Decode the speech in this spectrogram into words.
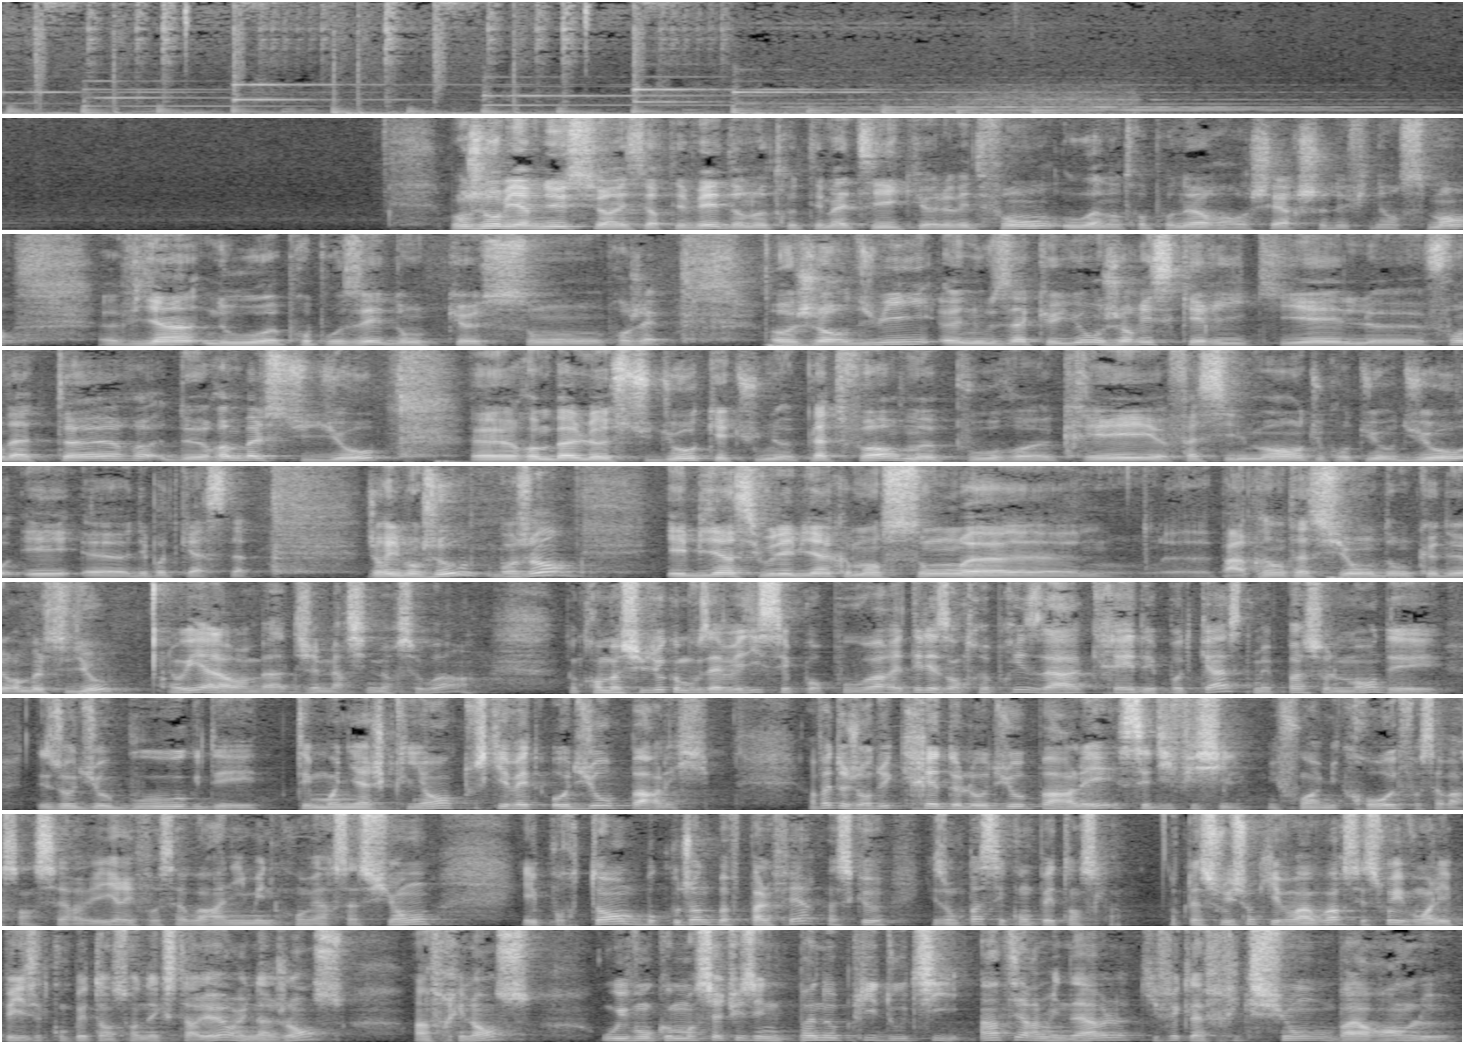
Thank you. Bonjour, bienvenue sur Investir TV dans notre thématique euh, levée de fonds où un entrepreneur en recherche de financement euh, vient nous euh, proposer donc son projet. Aujourd'hui, nous accueillons Joris Kerry qui est le fondateur de Rumble Studio. Rumble Studio qui est une plateforme pour créer facilement du contenu audio et des podcasts. Joris, bonjour. Bonjour. Eh bien, si vous voulez bien, commençons par la présentation donc, de Rumble Studio. Oui, alors bah, déjà merci de me recevoir. Donc Rumble Studio, comme vous avez dit, c'est pour pouvoir aider les entreprises à créer des podcasts, mais pas seulement des, audiobooks, des témoignages clients, tout ce qui va être audio parlé. En fait, aujourd'hui, créer de l'audio parlé, c'est difficile. Il faut un micro, il faut savoir s'en servir, il faut savoir animer une conversation. Et pourtant, beaucoup de gens ne peuvent pas le faire parce qu'ils n'ont pas ces compétences-là. Donc la solution qu'ils vont avoir, c'est soit ils vont aller payer cette compétence en extérieur, une agence, un freelance, ou ils vont commencer à utiliser une panoplie d'outils interminables qui fait que la friction va rendre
